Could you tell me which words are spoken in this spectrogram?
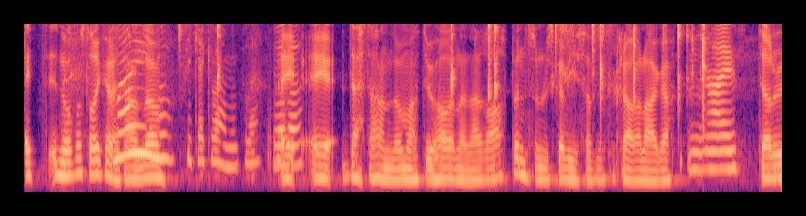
Jeg, nå forstår jeg hva dette Nei, handler nå om. fikk jeg ikke være med på det. Hva? Jeg, jeg, dette handler om at du har denne rapen som du skal vise at du skal klare å lage. Nei. Der du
